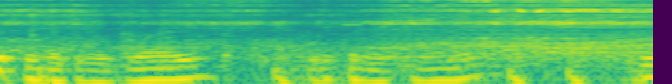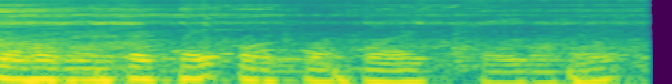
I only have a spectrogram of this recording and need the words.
Christian making his way the finish line. Still holding in first place for the fourth course. So we don't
